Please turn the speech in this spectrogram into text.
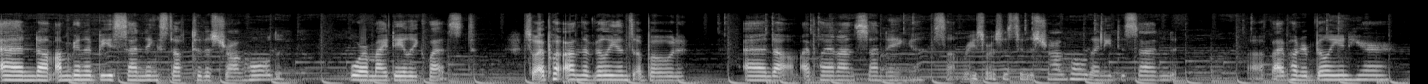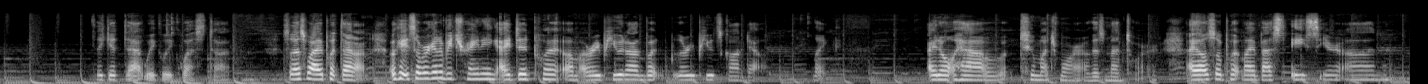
and um, I'm going to be sending stuff to the stronghold for my daily quest. So I put on the Villion's Abode, and um, I plan on sending some resources to the stronghold. I need to send uh, 500 billion here to get that weekly quest done. That's why I put that on. Okay, so we're going to be training. I did put um, a repute on, but the repute's gone down. Like, I don't have too much more of this mentor. I also put my best Aesir on.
